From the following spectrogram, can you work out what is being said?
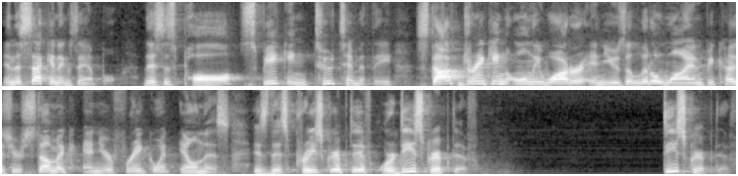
In the second example, this is Paul speaking to Timothy stop drinking only water and use a little wine because your stomach and your frequent illness. Is this prescriptive or descriptive? Descriptive.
